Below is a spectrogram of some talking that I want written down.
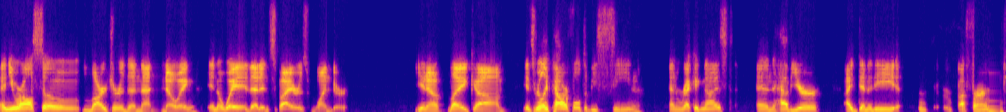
and you are also larger than that knowing in a way that inspires wonder you know like um, it's really powerful to be seen and recognized and have your identity affirmed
